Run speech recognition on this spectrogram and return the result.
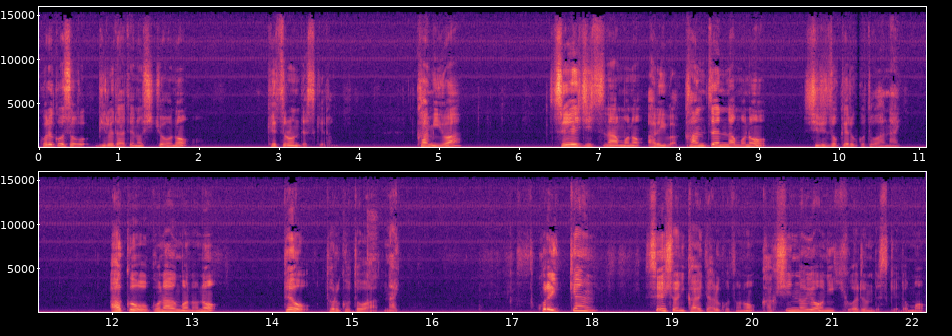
これこそビルダテの主張の結論ですけども神は誠実なものあるいは完全なものを退けることはない。悪を行う者の手を取ることはない。これ一見聖書に書いてあることの確信のように聞こえるんですけれども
